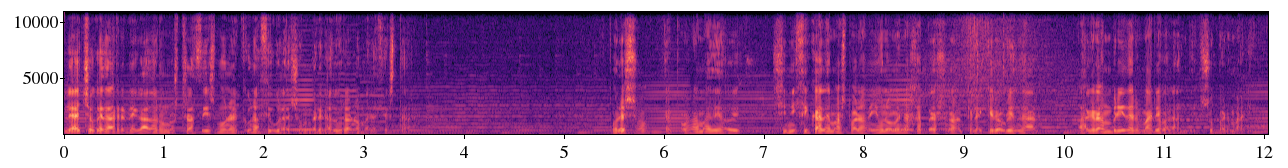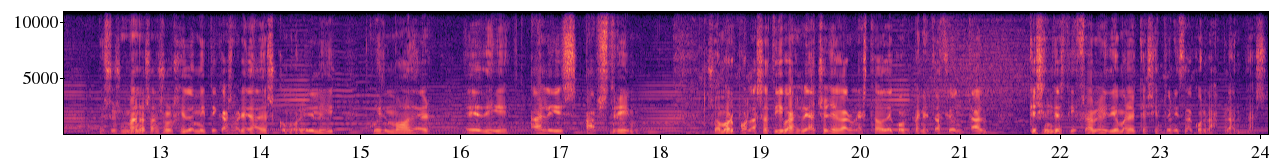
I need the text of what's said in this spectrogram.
le ha hecho quedar relegado en un ostracismo en el que una figura de su envergadura no merece estar. Por eso, el programa de hoy significa además para mí un homenaje personal que le quiero brindar al gran breeder Mario Belandi, Super Mario. De sus manos han surgido míticas variedades como Lily, Queen Mother, Eddie, Alice, Upstream. Su amor por las sativas le ha hecho llegar a un estado de compenetración tal que es indescifrable el idioma en el que sintoniza con las plantas.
